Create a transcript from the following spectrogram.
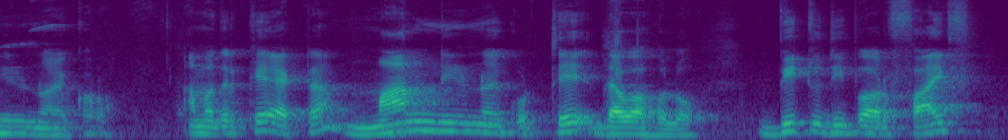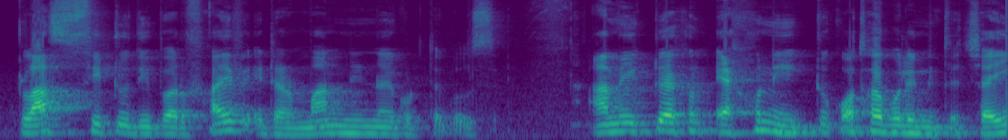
নির্ণয় করো। আমাদেরকে একটা মান নির্ণয় করতে দেওয়া হলো। B to the power five plus C to the power five এটার মান নির্ণয় করতে বলছে। আমি একটু এখন, এখনই একটু কথা বলে নিতে চাই।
